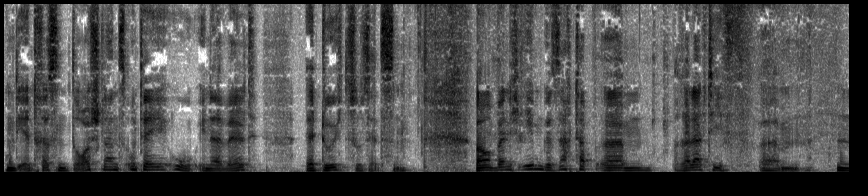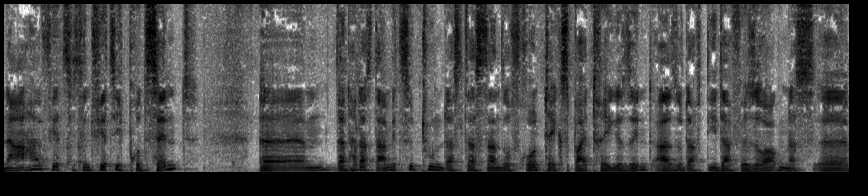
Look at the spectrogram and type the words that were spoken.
um die Interessen Deutschlands und der EU in der Welt äh, durchzusetzen. Und wenn ich eben gesagt habe, ähm, relativ ähm, nahe, 40 sind 40 Prozent. Ähm, dann hat das damit zu tun, dass das dann so Frontex-Beiträge sind, also die dafür sorgen, dass äh,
